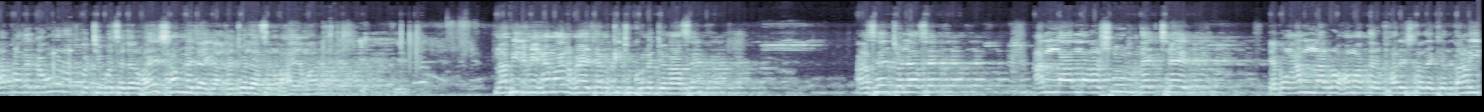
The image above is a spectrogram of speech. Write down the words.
আপনাদেরকে অনুরোধ করছি বসে যান ভাই, সামনে জায়গা আছে চলে আসেন ভাই আমার। নাবির মেহমান হয়ে যান, কিছুক্ষণের জন্য আসেন। আসেন, চলে আসেন। আল্লাহ আল্লাহ রসুল দেখছেন এবং আল্লাহর রহমতের ফারিস্তা দেখে দাঁড়িয়ে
